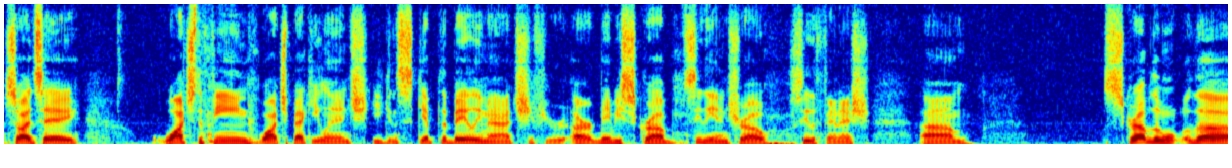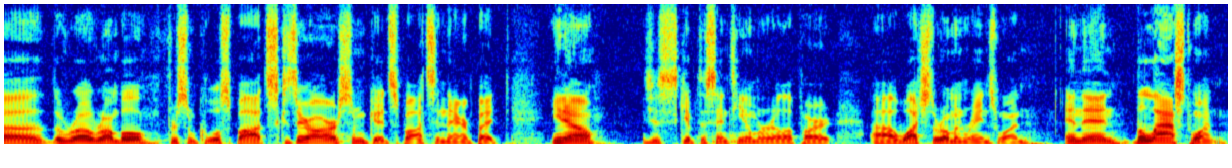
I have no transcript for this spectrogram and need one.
So I'd say watch the Fiend, watch Becky Lynch. You can skip the Bayley match if you or maybe scrub. See the intro, see the finish. Um, scrub the the the Royal Rumble for some cool spots because there are some good spots in there. But you know, just skip the Santino Marella part. Uh, watch the Roman Reigns one, and then the last one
